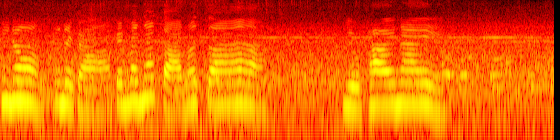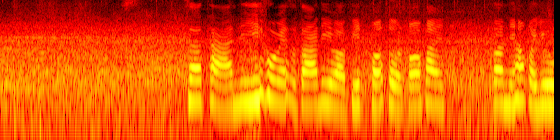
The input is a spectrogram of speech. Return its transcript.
พี่น้องนี่ก็เป็นบรรยากาศนะจ้า อยู่ภายใน สถานีโมเมสถานีว่าพิษขอโทษขออภัย ตอนนี้เขาก็อยู่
